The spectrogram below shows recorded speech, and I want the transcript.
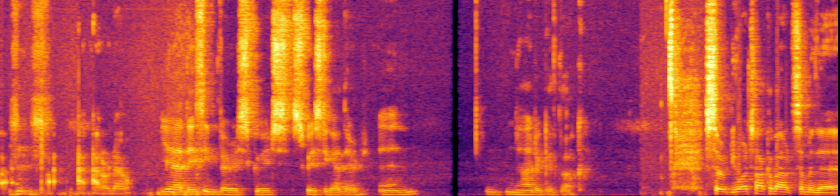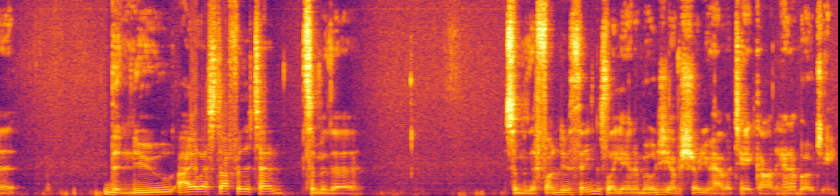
I, I, I don't know. Yeah, they seem very squeezed squeezed together and not a good look. So, do you want to talk about some of the the new iOS stuff for the 10? Some of the some of the fun new things like Animoji. I'm sure you have a take on Animoji.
